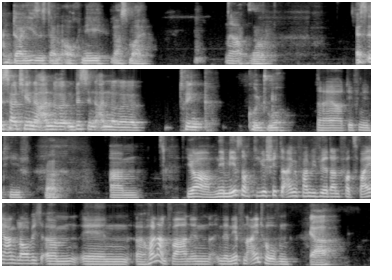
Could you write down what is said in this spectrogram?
Und da hieß es dann auch, nee, lass mal. Ja. Also, es ist halt hier eine andere, ein bisschen andere Trinkkultur. Naja, definitiv. Ja. Ähm, ja, nee, mir ist noch die Geschichte eingefallen, wie wir dann vor zwei Jahren, glaube ich, ähm, in äh, Holland waren, in, in der Nähe von Eindhoven. Ja.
